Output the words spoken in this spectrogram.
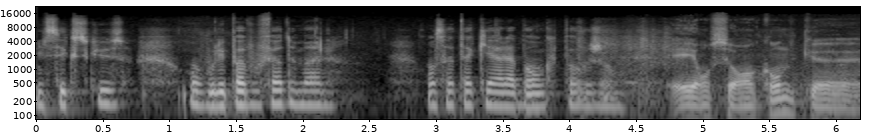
Ils s'excusent. On voulait pas vous faire de mal. On s'attaquait à la banque, pas aux gens. Et on se rend compte que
